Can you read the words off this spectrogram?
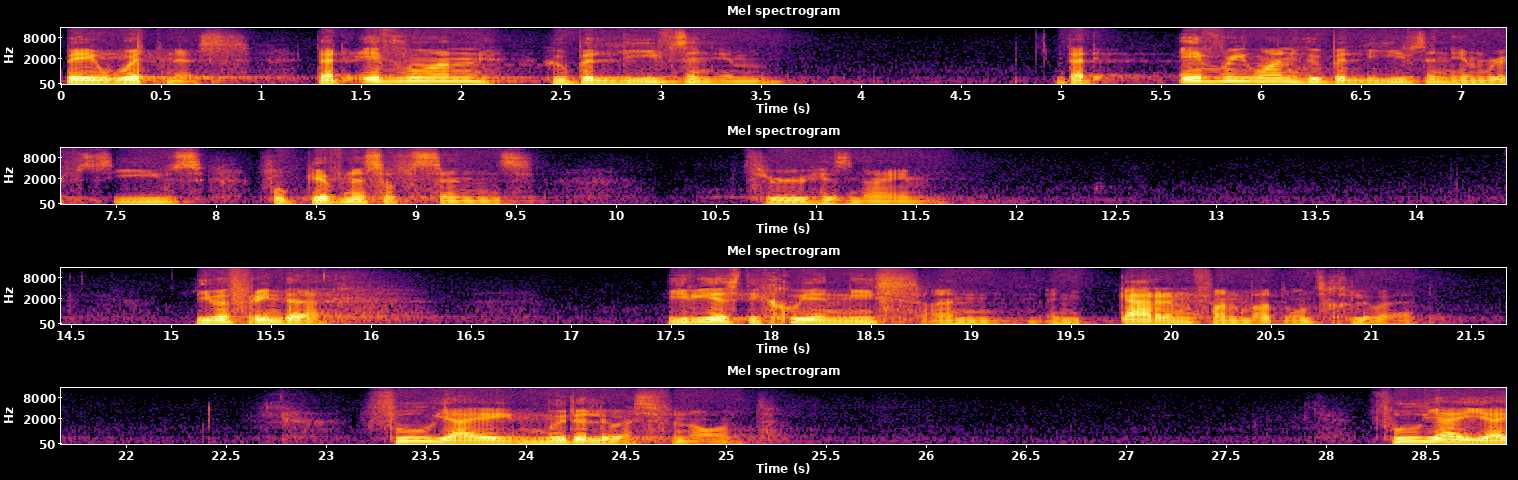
bear witness that everyone who believes in him that everyone who believes in him receives forgiveness of sins through his name. Liewe vriende, hierdie is die goeie nuus aan in die kern van wat ons glo. Voel jy moedeloos vanaand? Voel jy jy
